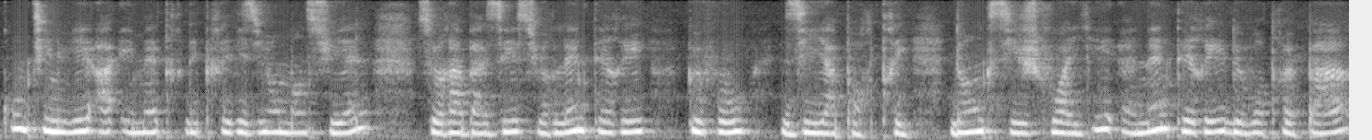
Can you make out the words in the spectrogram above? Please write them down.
continuer à émettre des prévisions mensuelles sera basée sur l'intérêt vous y apporterez. Donc, si je voyais un intérêt de votre part,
